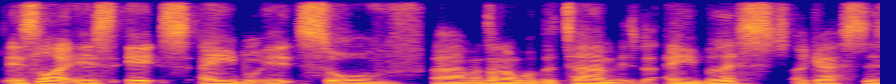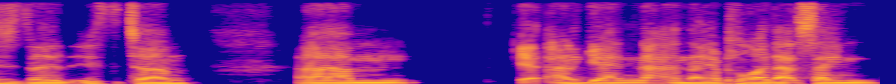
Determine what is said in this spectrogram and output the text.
it's like it's it's able. It's sort of um, I don't know what the term is, but ableist, I guess, is the is the term. Um, yeah, and again, and they apply that same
